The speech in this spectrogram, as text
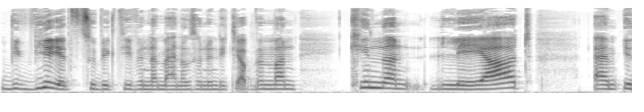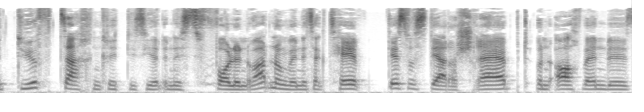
wie wir jetzt subjektiv in der Meinung sind. Und ich glaube, wenn man Kindern lehrt, ähm, ihr dürft Sachen kritisieren es ist voll in Ordnung, wenn ihr sagt, hey, das, was der da schreibt und auch wenn das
